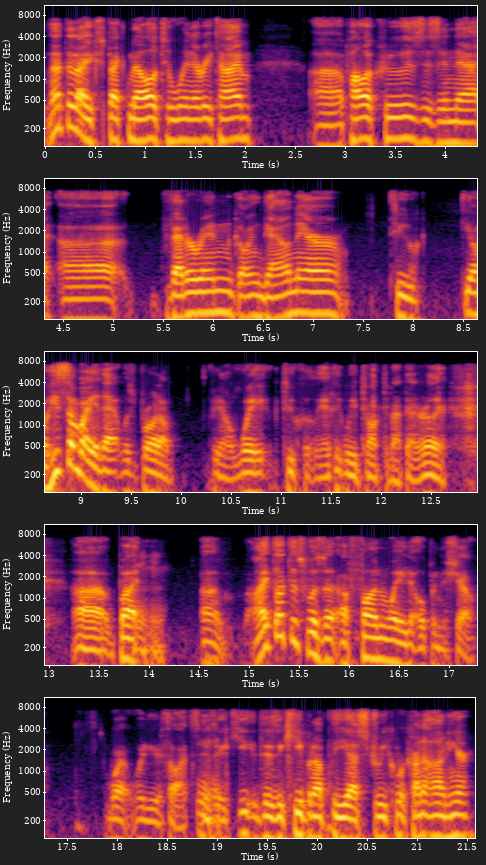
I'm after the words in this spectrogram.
not that I expect Mello to win every time. Uh, Apollo Crews is in that uh, veteran going down there to, you know, he's somebody that was brought up, you know, way too quickly. I think we talked about that earlier. Uh, but Mhm. um, I thought this was a, a fun way to open the show. What What are your thoughts? Is it keep, is he keeping up the uh, streak we're kind of on here?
